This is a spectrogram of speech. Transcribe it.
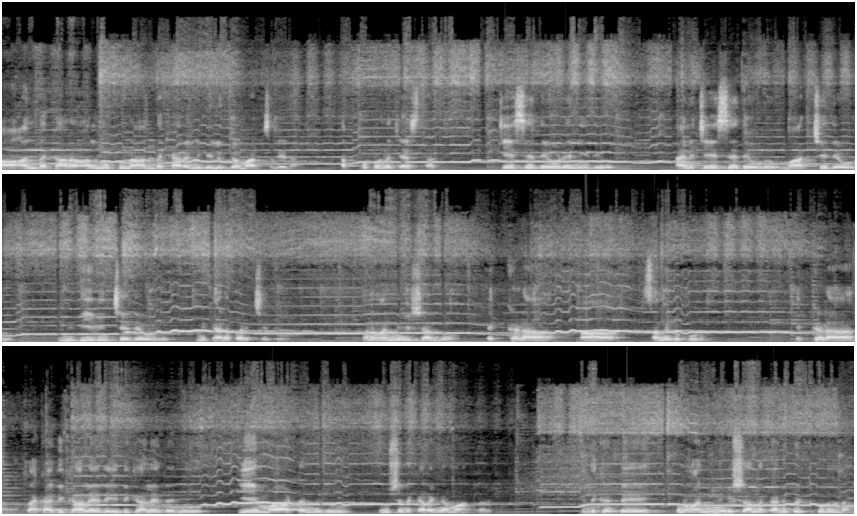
ఆ అంధకారం అలుముకున్న అంధకారాన్ని వెలుగ్గా మార్చలేడా? తప్పకుండా చేస్తాడు. చేసే దేవుడే నీ దేవుడు. ఆయన చేసే దేవుడు మార్చే దేవుడు నీ దీవించే దేవుడు నీ కనపరిచే దేవుడు. మనం అన్ని విషయాల్లో ఎక్కడ ఆ, సనగకూడదు ఎక్కడ నాకు అది కాలేదు ఇది కాలేదని ఏ మాట మీరు దూషణకరంగా మాట్లాడకూడదు. ఎందుకంటే మనం అన్ని విషయాల్లో కనిపెట్టుకొని ఉండాలి.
